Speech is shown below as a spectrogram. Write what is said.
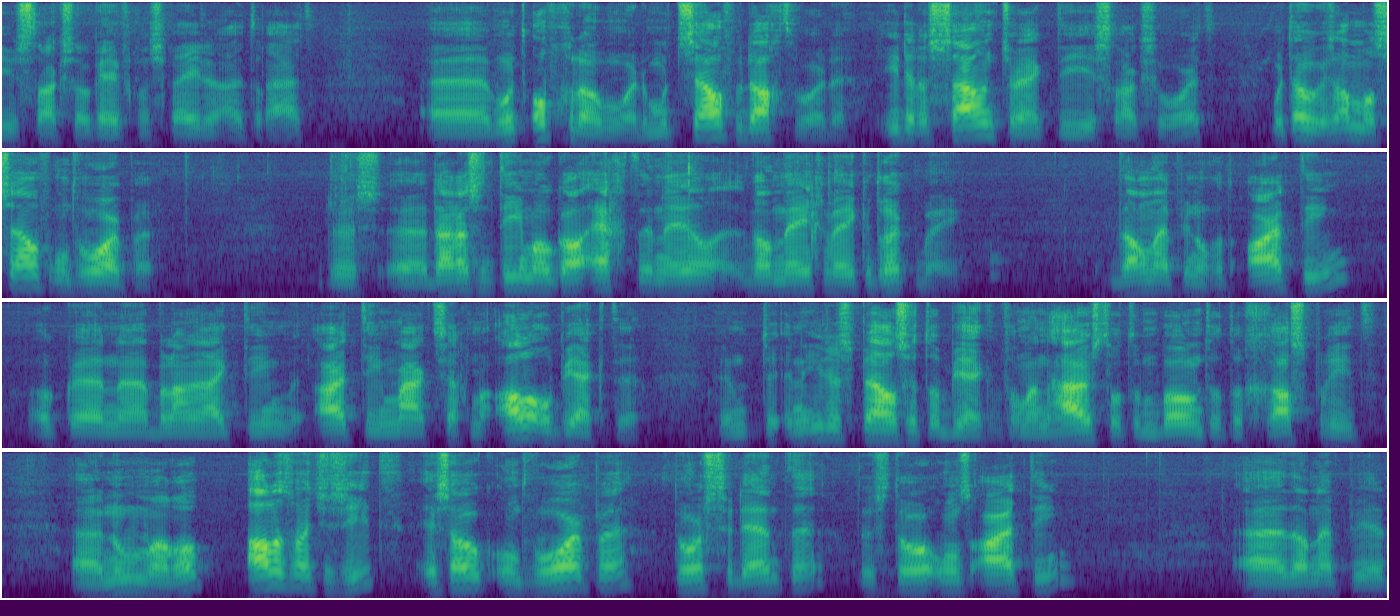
die we straks ook even gaan spelen uiteraard, eh, moet opgenomen worden, moet zelf bedacht worden. Iedere soundtrack die je straks hoort, moet ook eens allemaal zelf ontworpen. Dus eh, daar is een team ook al echt een heel, wel negen weken druk mee. Dan heb je nog het art-team, ook een eh, belangrijk team. Het art-team maakt zeg maar alle objecten. In, in ieder spel zit object, van een huis tot een boom tot een graspriet, noem maar op. Alles wat je ziet is ook ontworpen door studenten, dus door ons art-team. Eh, dan heb je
